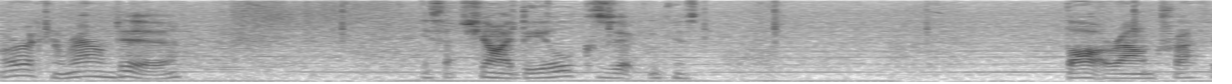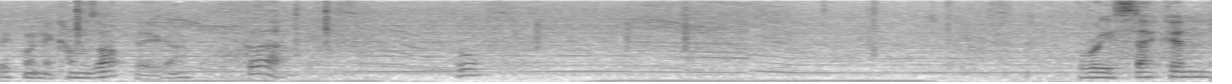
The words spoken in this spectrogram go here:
I reckon around here, it's actually ideal because you can just dart around traffic when it comes up. There you go. Look at that. Cool. Three second.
